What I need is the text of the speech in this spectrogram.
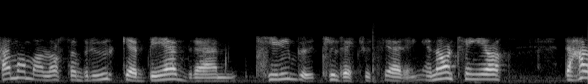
her må man altså bruke bedre tilbud til rekruttering. En annen ting er at dette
